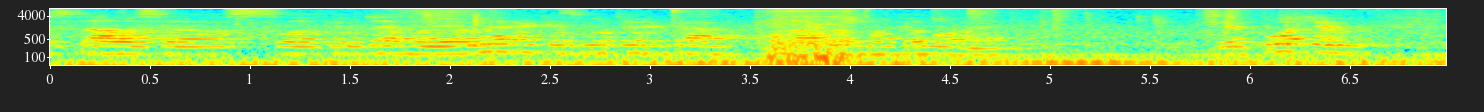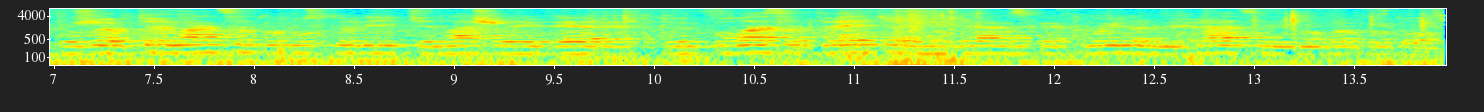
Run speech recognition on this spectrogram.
дісталися з Південної Америки, з материка, також на. І потім, вже в 13 столітті нашої ери, відбулася третя індіанська хвиля міграції на Барбадос.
